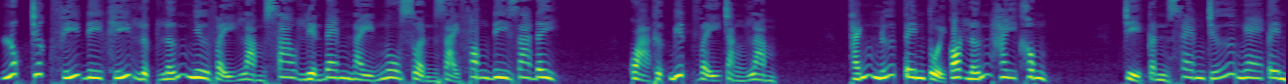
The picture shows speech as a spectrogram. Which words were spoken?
Lúc trước phí đi khí lực lớn như vậy làm sao liền đem này ngu xuẩn giải phong đi ra đây. Quả thực biết vậy chẳng làm. Thánh nữ tên tuổi có lớn hay không? Chỉ cần xem chữ nghe tên,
